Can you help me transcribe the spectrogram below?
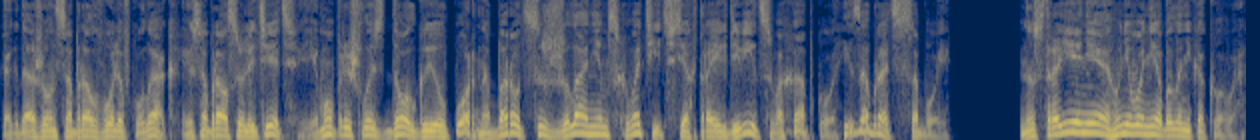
Когда же он собрал волю в кулак и собрался улететь, ему пришлось долго и упорно бороться с желанием схватить всех троих девиц в охапку и забрать с собой. Настроения у него не было никакого.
